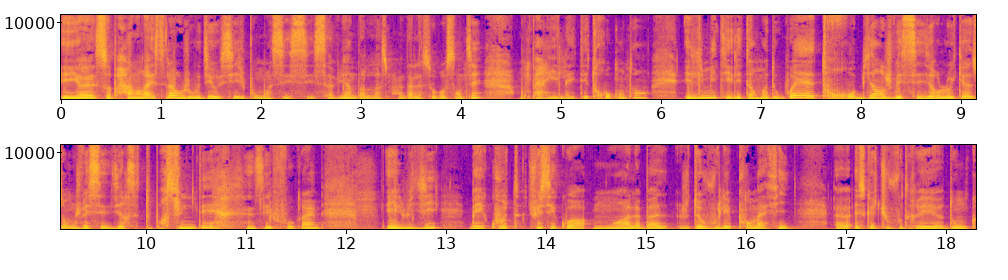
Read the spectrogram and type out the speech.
Et euh, et c'est là où je vous dis aussi, pour moi, ça vient d'Allah, ce ressenti. Mon père, il a été trop content. Et limite, il était en mode, ouais, trop bien, je vais saisir l'occasion, je vais saisir cette opportunité. c'est fou quand même. Et il lui dit, bah écoute, tu sais quoi, moi à la base, je te voulais pour ma fille. Euh, est-ce que tu voudrais euh, donc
